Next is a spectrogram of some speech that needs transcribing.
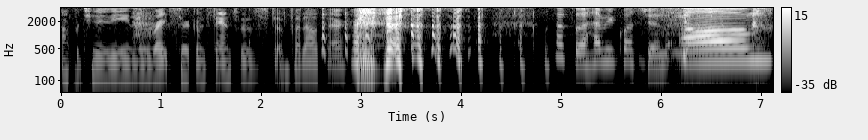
opportunity and the right circumstances to put out there? That's a heavy question. Um,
